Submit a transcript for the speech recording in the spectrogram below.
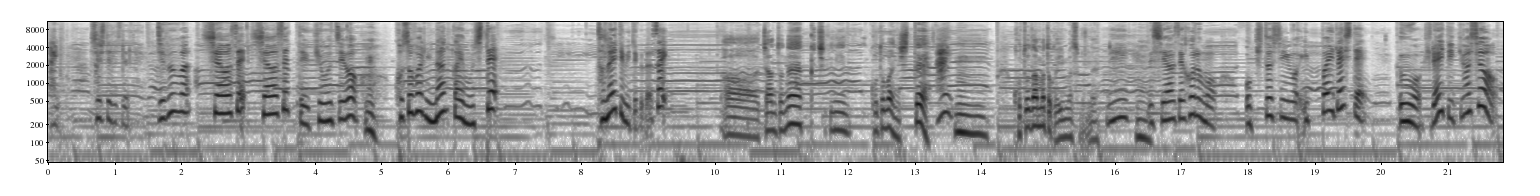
はい。そしてですね自分は幸せ幸せっていう気持ちをうん。言葉に何回もして唱えてみてください。あーちゃんとね口に言葉にしてはい。うん。言霊とか言いますもんね。ね、うん。で幸せホルモンオキシトシンをいっぱい出して運を開いていきましょう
